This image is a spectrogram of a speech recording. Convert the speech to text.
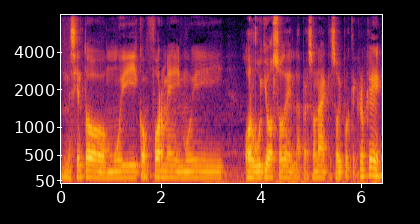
me siento muy conforme y muy orgulloso de la persona que soy porque creo que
